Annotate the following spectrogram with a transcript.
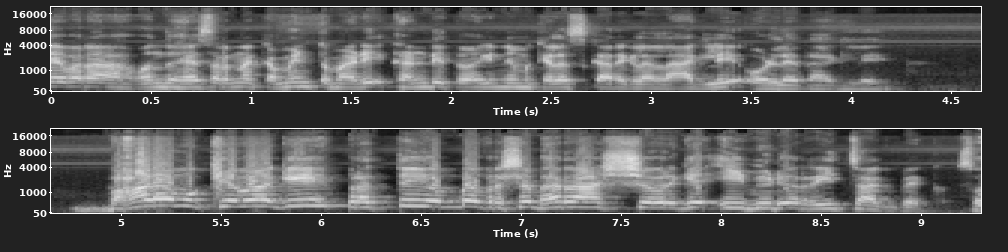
ದೇವರ ಒಂದು ಹೆಸರನ್ನ ಕಮೆಂಟ್ ಮಾಡಿ, ಖಂಡಿತವಾಗಿ ನಿಮ್ಮ ಕೆಲಸ ಕಾರ್ಯಗಳಲ್ಲಾಗಲಿ ಒಳ್ಳೇದಾಗಲಿ. ಬಹಳ ಮುಖ್ಯವಾಗಿ ಪ್ರತಿಯೊಬ್ಬ ವೃಷಭ ರಾಶಿಯವರಿಗೆ ಈ ವಿಡಿಯೋ ರೀಚ್ ಆಗಬೇಕು. ಸೊ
